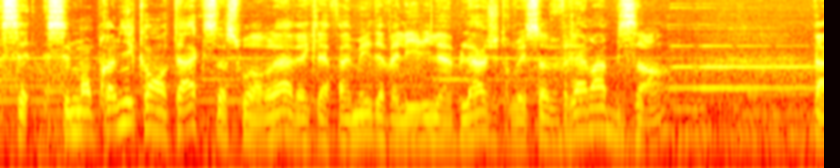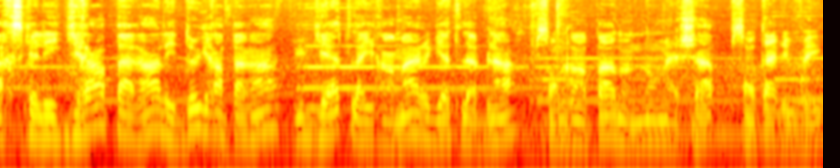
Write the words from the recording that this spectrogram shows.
C'est mon premier contact ce soir-là avec la famille de Valérie Leblanc. J'ai trouvé ça vraiment bizarre. Parce que les grands-parents, les deux grands-parents, Huguette, la grand-mère Huguette Leblanc, puis son grand-père dont le nom m'échappe, sont arrivés.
